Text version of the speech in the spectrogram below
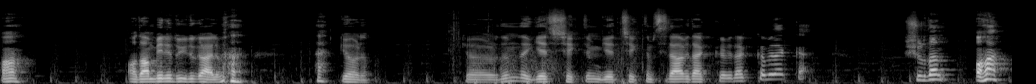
Aha. Adam beni duydu galiba. Heh gördüm. Gördüm de geç çektim geç çektim silahı bir dakika bir dakika bir dakika. Şuradan aha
